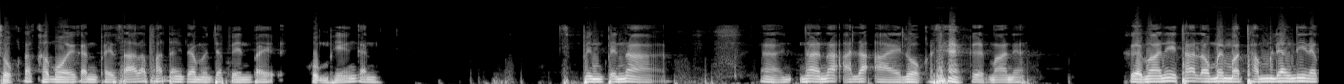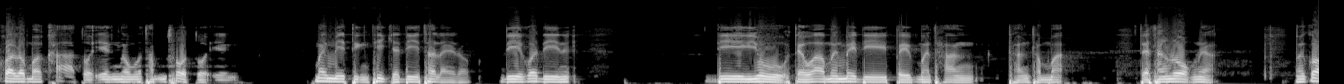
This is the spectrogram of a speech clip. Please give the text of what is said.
สุกลักขโมยกันไปสารพัดตั้งแต่มันจะเป็นไปข่มเหงกัน เป็นเป็นหน้าหน้าหน้าอันละอายโลกเกิดมาเนี่ย เกิดมานี่ถ้าเราไม่มาทำเรื่องนี้นะก็เรามาฆ่าตัวเอง เรามาทำโทษตัวเอง ไม่มีสิ่งที่จะดีเท่าไหร่หรอกดีก็ดี ดีอยู่ แต่ว่ามันไม่ดีไปมาทางทางธรรมะ แต่ทางโลกเนี่ย มันก็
